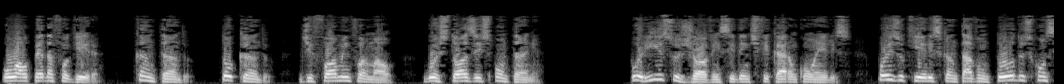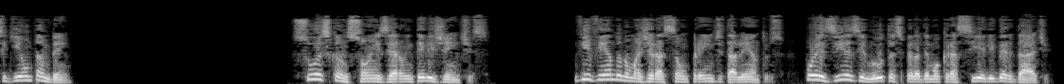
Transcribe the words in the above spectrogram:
ou ao pé da fogueira, cantando, tocando, de forma informal, gostosa e espontânea. Por isso os jovens se identificaram com eles, pois o que eles cantavam todos conseguiam também. Suas canções eram inteligentes. Vivendo numa geração prende talentos, poesias e lutas pela democracia e liberdade,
